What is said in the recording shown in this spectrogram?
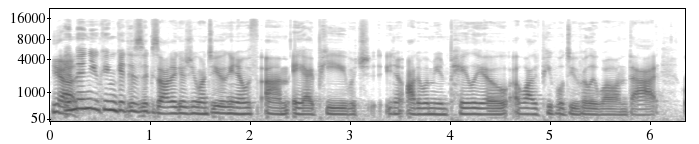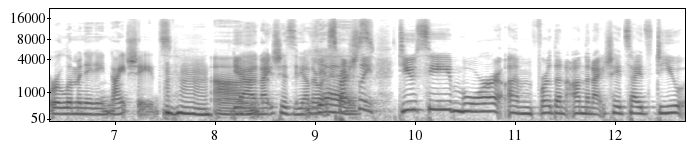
Yeah. And then you can get as exotic as you want to, you know, with um, AIP, which, you know, autoimmune paleo, a lot of people do really well on that. Or eliminating nightshades. Um, yeah, nightshades is the other one. Especially, do you see more um, for the on the nightshade sides? Do you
